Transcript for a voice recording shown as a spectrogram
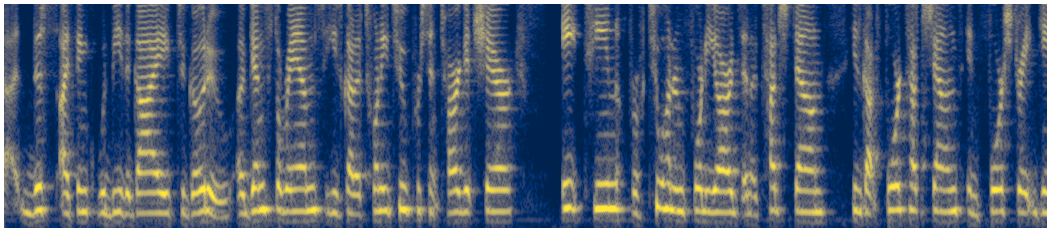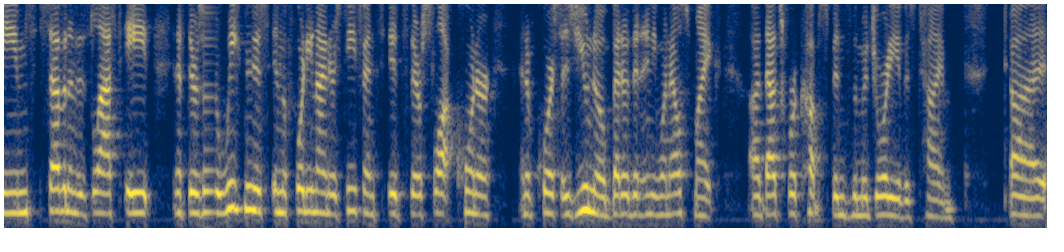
uh, this, I think, would be the guy to go to against the Rams. He's got a 22% target share. 18 for 240 yards and a touchdown. He's got four touchdowns in four straight games, seven of his last eight. And if there's a weakness in the 49ers defense, it's their slot corner. And of course, as you know better than anyone else, Mike, uh, that's where Kupp spends the majority of his time. Uh,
